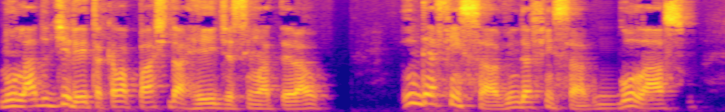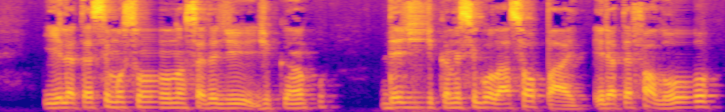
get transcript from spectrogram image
no lado direito, aquela parte da rede assim lateral. Indefensável, indefensável. Golaço. E ele até se emocionou na saída de, de campo, dedicando esse golaço ao pai. Ele até falou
